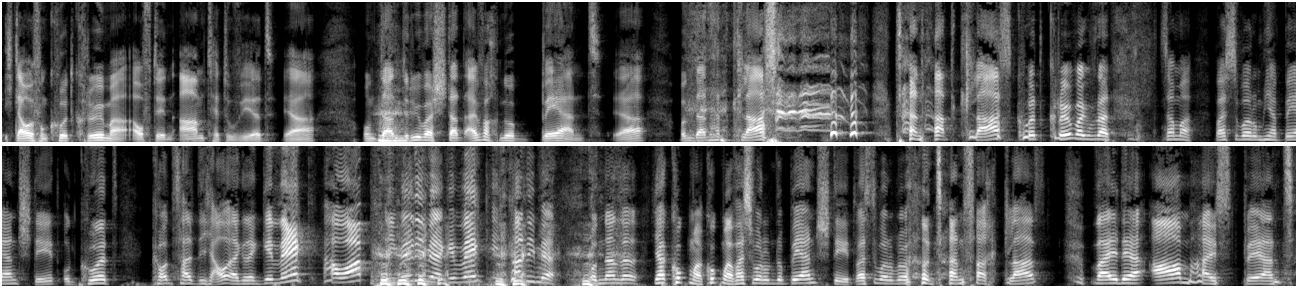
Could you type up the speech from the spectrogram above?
ich glaube von Kurt Krömer, auf den Arm tätowiert, ja. Und dann drüber stand einfach nur Bernd, ja. Und dann hat Klaas, dann hat Klaas Kurt Krömer gefragt, sag mal, weißt du, warum hier Bernd steht? Und Kurt konnte es halt nicht aus. Er hat gesagt, geh weg, hau ab, ich will nicht mehr, geh weg, ich kann nicht mehr. Und dann sagt, ja, guck mal, guck mal, weißt du, warum du Bernd steht? Weißt du, warum du, und dann sagt Klaas, weil der Arm heißt Bernd.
